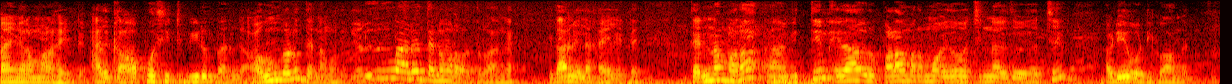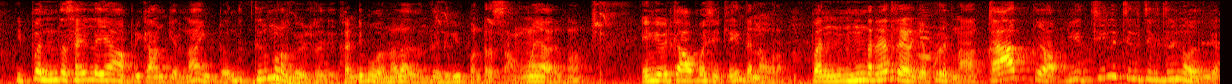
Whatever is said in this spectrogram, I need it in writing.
பயங்கரமான ஹைட்டு அதுக்கு ஆப்போசிட் வீடும் பாருங்கள் அவங்களும் தென்னை மரம். எல்லோரும் தென்னை மரம் வளர்த்துருவாங்க. இதாங்க இல்லை ஹைலைட்டு தென்னை மரம் வித்தின் ஏதாவது ஒரு பலாமரமோ ஏதோ சின்ன இது வச்சு அப்படியே ஓட்டிக்குவாங்க. இப்போ இந்த சைடில் ஏன் அப்படி காமிக்கிறேன்னா இங்கிட்டு வந்து திருமலை கோயில் இருக்குது கண்டிப்பாக ஒரு நாள் அது வந்து ரிவ்யூ பண்ணுற செம்மையாக இருக்கும். எங்கள் வீட்டுக்கு ஆப்போசிட்லேயும் தென்னை மரம். இப்போ இந்த நேரத்தில் எனக்கு எப்படி இருக்குன்னா காற்று அப்படியே சில்லு சில்லு சில்லு சில்லுன்னு வருதுங்க.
